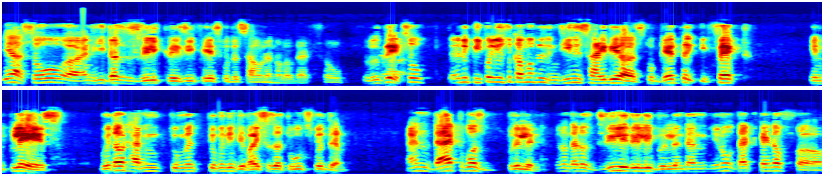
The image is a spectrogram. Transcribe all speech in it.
Yeah. So uh, and he does this really crazy face with the sound and all of that. So it was great. So people used to come up with ingenious ideas to get the effect in place without having too many, too many devices or tools with them. and that was brilliant you know that was really really brilliant and you know that kind of uh,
